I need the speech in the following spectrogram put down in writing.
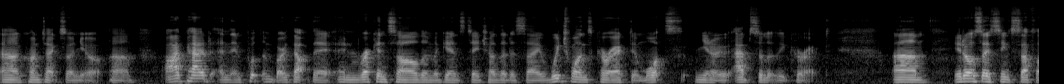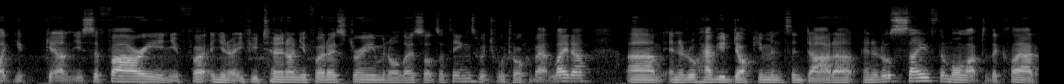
uh, contacts on your um, iPad and then put them both up there and reconcile them against each other to say which one's correct and what's you know absolutely correct. Um, it also syncs stuff like your um, your Safari and your you know if you turn on your photo stream and all those sorts of things, which we'll talk about later. Um, and it'll have your documents and data, and it'll save them all up to the cloud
